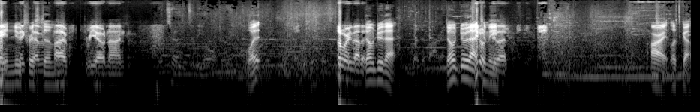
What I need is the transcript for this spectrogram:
in New Tristram. Five three oh nine. What? Don't worry about it. Don't do that. Don't do that you to don't me. Alright, let's go.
